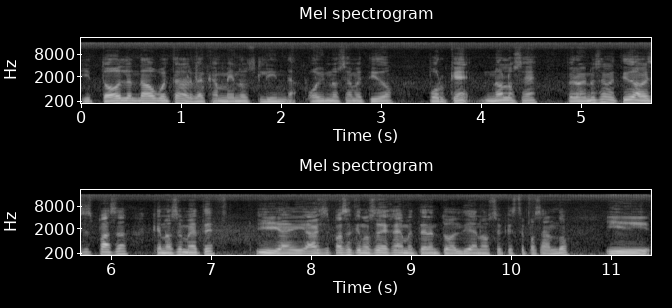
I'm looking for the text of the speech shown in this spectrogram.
Y todos le han dado vuelta a la alberca menos linda. Hoy no se ha metido. ¿Por qué? No lo sé. Pero hoy no se ha metido. A veces pasa que no se mete y a veces pasa que no se deja de meter en todo el día, no sé qué esté pasando. Y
